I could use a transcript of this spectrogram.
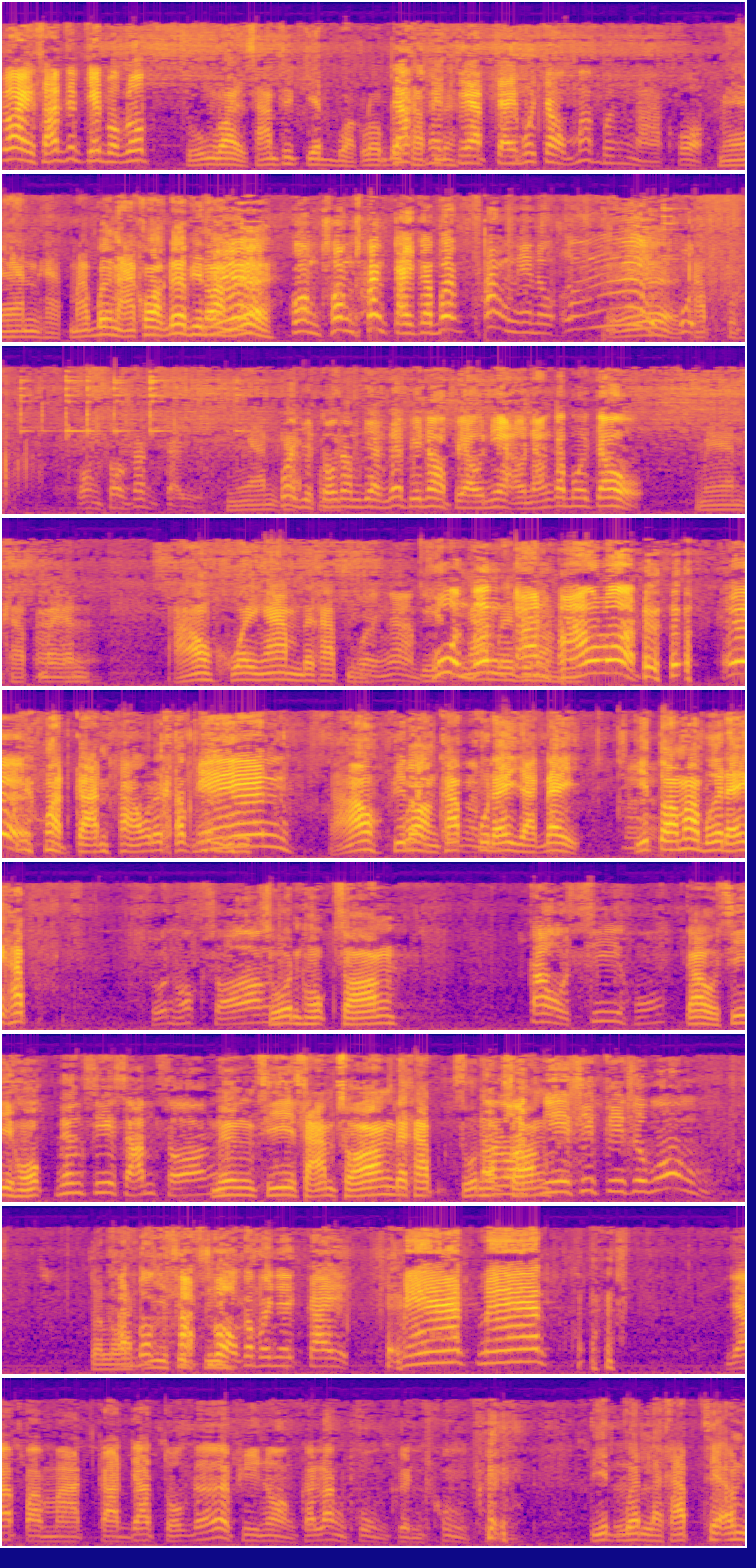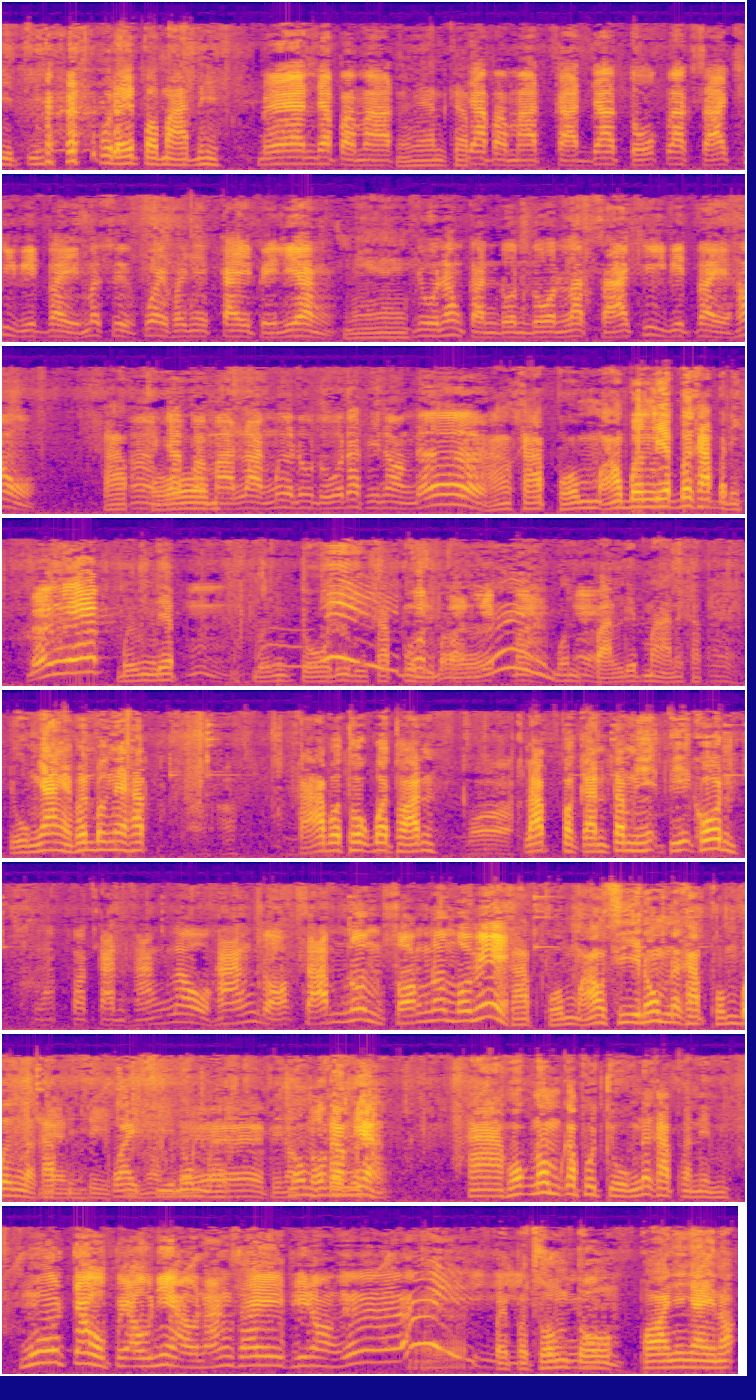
ร้อยสามสิบเจ็ดบวกลบสูงร้อยสามสิบเจ็ดบวกลบอนะยากครับให้เด้อแจบใจหมูเจ้ามาเบิ่งหน้าคอกแมนครับ มาเบื้องหน้าคอกเด้อพี่น้องเด้อ กล้องช่องทั้งไก่กับเบิ้งทั้งเนี่ยเนาะเอเอออพูดครับผมกล้องช่องทั้งไก่แมนคว่ารับอยู่ตรงน้ำเลี้ยงได้อพี่น้องเปียวเนี่ยเอาหนังกับหมูเจ้า แมนครับแมนเอาคุ้ยงามเด้อครับนี่สวยงามกรดพูดเบิ่งลยการพี่น้องหาวรถเออไม่หวัดการหาวนะครับแมนเอาพี่น้องครับผู้ใดอยากได้ ติดต่อมาเบอร์ใดครับ ศูนย์หกสองศูนย์หกสอง เก้าสี่หกเก้าสี่หกหนึ่งสี่สามสองหนึ่งสี่สามสองนะครับศูนย์ตหกลสออดงยี่สิบสี่ชั่วโมงตลอขัดนบอกยี่สิขับดสี่บอกกับพญาไก่แมดแมดอย่าประมาทการอย่าตกเด้อพี่น้องกำลังพุ่งขึ้นพุ่งขึ้นติดเบิดแหละครับแถวนี้ติผู้ใดประมาทนี่แมนอย่าประมาทแม่นครับอย่าประมาทการอย่าตกรักษาชีวิตไว้มาซื้อกล้วยพญาไก่ไปเลี้ยง แม่อยู่น้ำกันโดนโดนๆรักษาชีวิตไว้เฮ้า ครับเออผอย่าประมมาทล้างมือดูๆนะพี่น้องเด้อเอาครับ ผมเอาเบิ้งเล็บเบิ้งครับอันนี้ เบิ่งเล็บ เบิ้งเล็บอืมเบิ้งโตดีดีครับบนปานเล็บมาบนปานเล็บมานะครับจูงย่างให้เพิ่นเบิ้งแนะครับ ขาบ่ทกบ่ถอนบ่รับประกันตำหนิติโคนรับประกันหางเหล้าหางดอกสามนมสองนมบ่มี ครับ ผมเอาซีนมนะครับ ผมเบิ้งแหละครับแม่นสี่ไว้ซีนมเลยเออพี่นน้องมตกน้ำเลี้ยงหาหกนมกับผู้จูงนะครับกันนี่หมูเจ้าไปเอาเนี่ยเอาหนังใส่พี่น้องเอ้ยไปผสมโตพอใหญ่ๆเนาะ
